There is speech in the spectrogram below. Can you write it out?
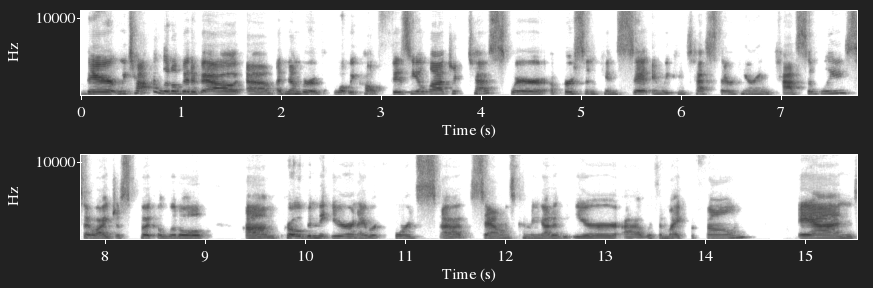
there we talk a little bit about um, a number of what we call physiologic tests where a person can sit and we can test their hearing passively. So i just put a little um, probe in the ear and i record uh, sounds coming out of the ear uh, with a microphone and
